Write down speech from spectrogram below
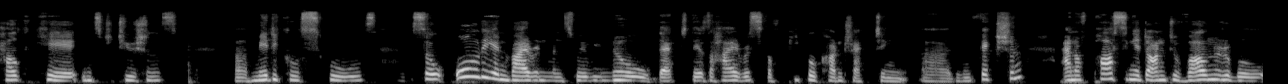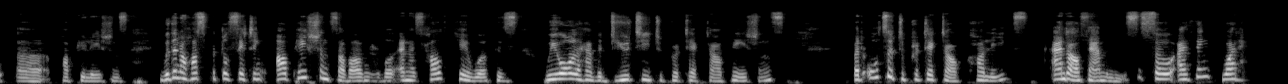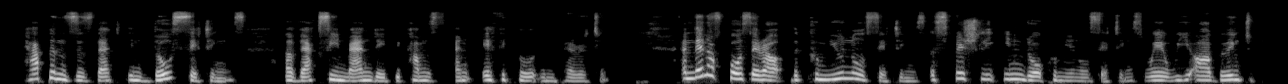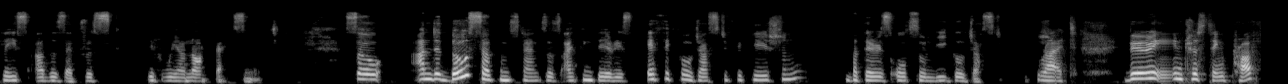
healthcare institutions, uh, medical schools. So all the environments where we know that there's a high risk of people contracting uh, the infection and of passing it on to vulnerable uh, populations. Within a hospital setting, our patients are vulnerable. And as healthcare workers, we all have a duty to protect our patients, but also to protect our colleagues and our families. So I think what happens is that in those settings, a vaccine mandate becomes an ethical imperative. And then, of course, there are the communal settings, especially indoor communal settings, where we are going to place others at risk if we are not vaccinated. So under those circumstances, I think there is ethical justification, but there is also legal justification. Right. Very interesting, Prof.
